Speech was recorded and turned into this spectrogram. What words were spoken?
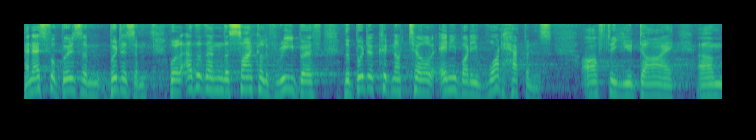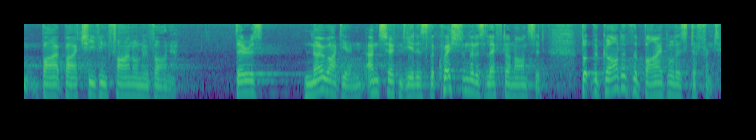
And as for Buddhism, Buddhism, well, other than the cycle of rebirth, the Buddha could not tell anybody what happens after you die um, by, by achieving final nirvana. There is no idea, uncertainty. It is the question that is left unanswered. But the God of the Bible is different.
